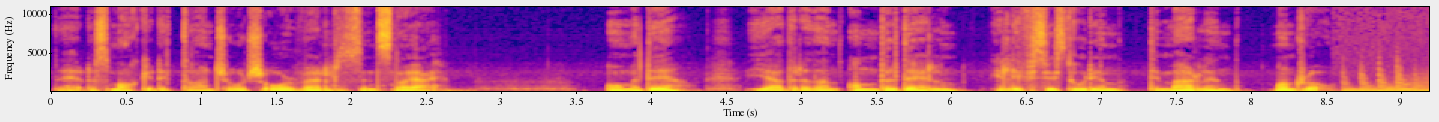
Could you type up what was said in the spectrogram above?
Det hele smaker litt av George Orwell, syns nå jeg. Og med det gir jeg dere den andre delen i livshistorien til Marilyn Monroe.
